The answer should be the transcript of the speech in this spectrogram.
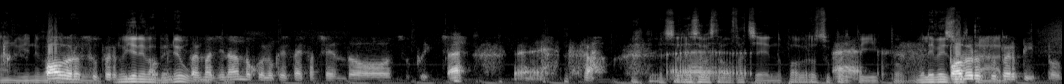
Ah, non gliene va Povero bene, Super non gliene va bene mi Sto uno. immaginando quello che stai facendo su Twitch, eh. Eh, però, Adesso, adesso lo stavo eh, facendo, povero Super eh, Pippo. Voleva esultare. Povero Super Pippo.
